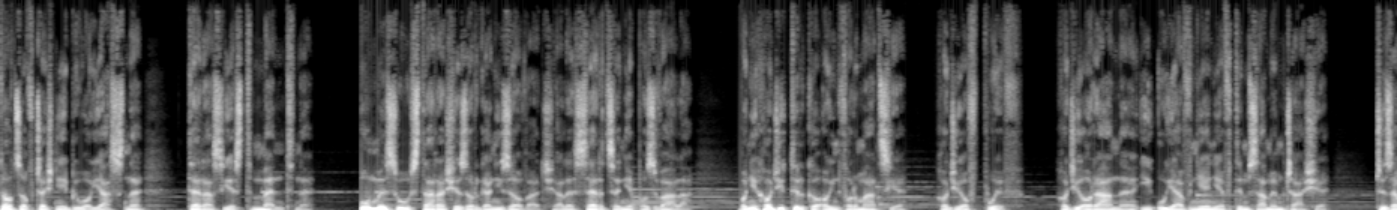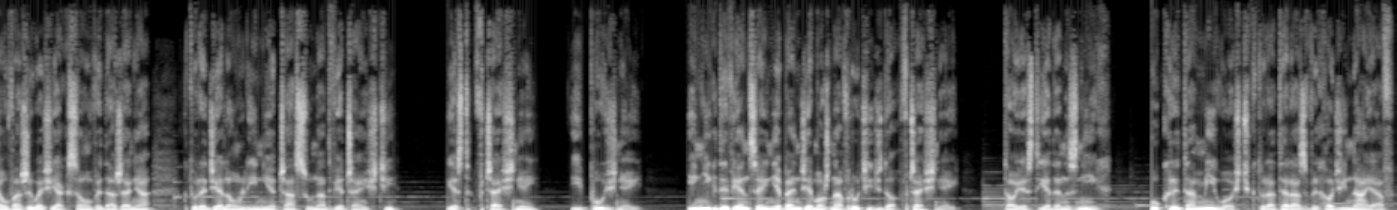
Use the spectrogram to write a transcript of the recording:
To, co wcześniej było jasne, teraz jest mętne. Umysł stara się zorganizować, ale serce nie pozwala, bo nie chodzi tylko o informacje, chodzi o wpływ, chodzi o ranę i ujawnienie w tym samym czasie. Czy zauważyłeś, jak są wydarzenia, które dzielą linię czasu na dwie części? Jest wcześniej i później. I nigdy więcej nie będzie można wrócić do wcześniej. To jest jeden z nich. Ukryta miłość, która teraz wychodzi na jaw,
